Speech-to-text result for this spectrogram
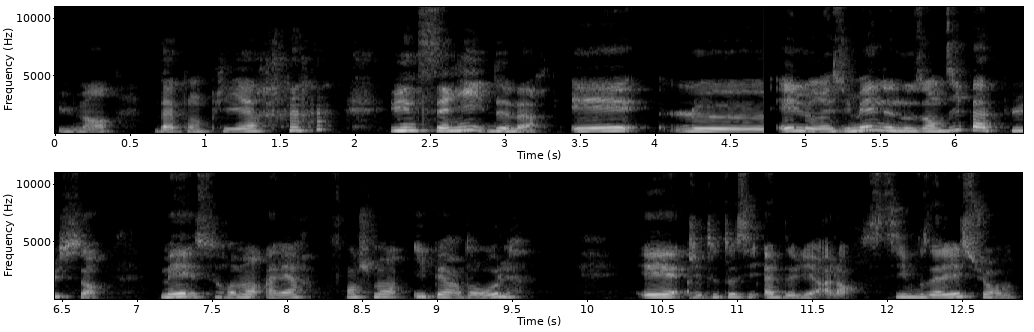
humain d'accomplir une série de meurtres. Et le, et le résumé ne nous en dit pas plus. Mais ce roman a l'air franchement hyper drôle. Et j'ai tout aussi hâte de lire. Alors, si vous allez sur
